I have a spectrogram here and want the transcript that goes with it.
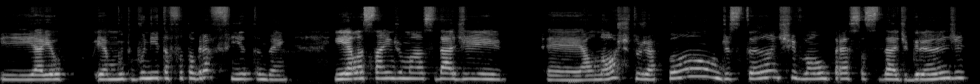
E aí eu, é muito bonita a fotografia também. E elas saem de uma cidade é, ao norte do Japão, distante, vão para essa cidade grande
